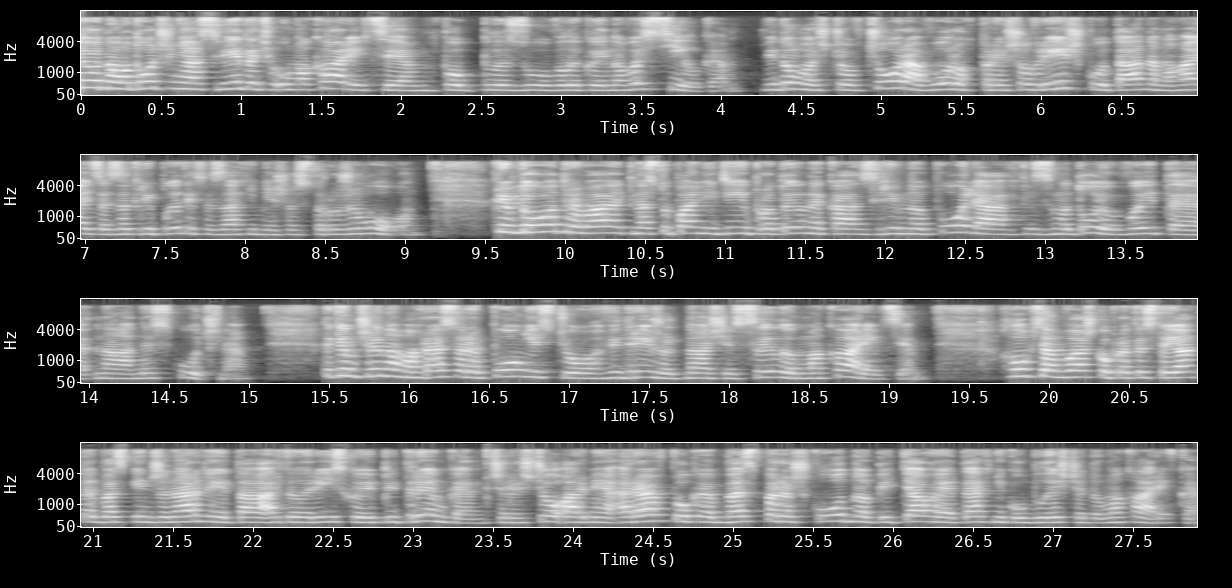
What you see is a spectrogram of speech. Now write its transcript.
Ще одне оточення світить у Макарівці поблизу Великої Новосілки. Відомо, що вчора ворог перейшов річку та намагається закріпитися західніше сторожового. Крім того, тривають наступальні дії противника з Рівнополя з метою вийти на нескучне. Таким чином агресори повністю відріжуть наші сили в Макарівці. Хлопцям важко протистояти без інженерної та артилерійської підтримки, через що армія РФ поки безперешкодно підтягує техніку ближче до Макарівки.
